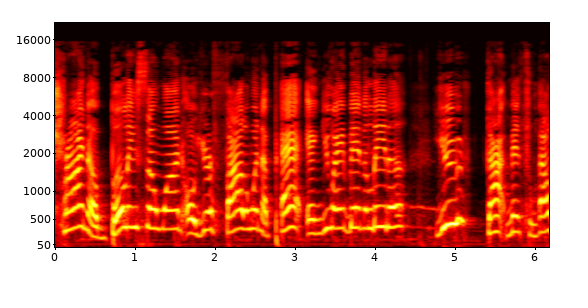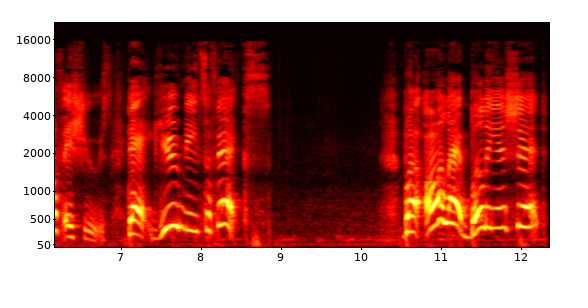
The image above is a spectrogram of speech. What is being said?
trying to bully someone or you're following a pack and you ain't been a leader, you got mental health issues that you need to fix. But all that bullying shit,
